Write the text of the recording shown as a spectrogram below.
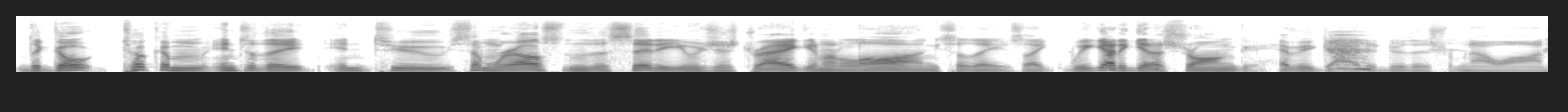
the goat took him into the into somewhere else into the city. He was just dragging him along. So they it's like we got to get a strong, heavy guy to do this from now on.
